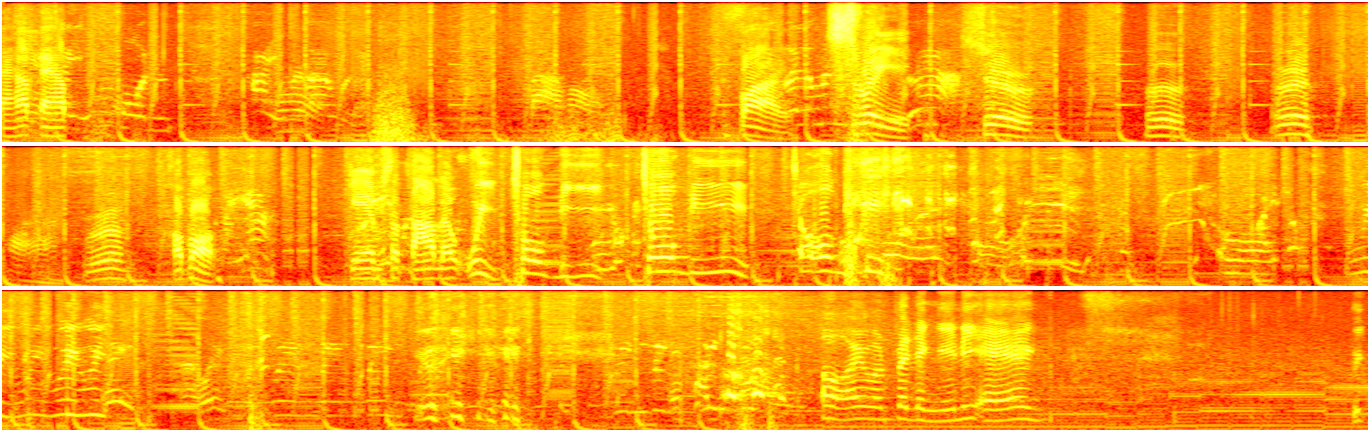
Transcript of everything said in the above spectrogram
นะครับนะครับใอยู่ข้างบนใช่อยู่ข้างล่างหมดเลยบ้าเปล่า five เฮ้ยแล้วมัน three ด้วยอะ two เออเออขวาเออเขาบอก ไหนอะเกมสตาร์ทแล้ว อุ้ย โชคดี โชคดี โชคดีอุ้ยอุ้ยอุ้ยอุ้ยเฮ้ยเฮ้ยวิ่งวิ่งวิ่งอุ้ย โอ้ยมันเป็นอย่างนี้นี่เองเฮ้ย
